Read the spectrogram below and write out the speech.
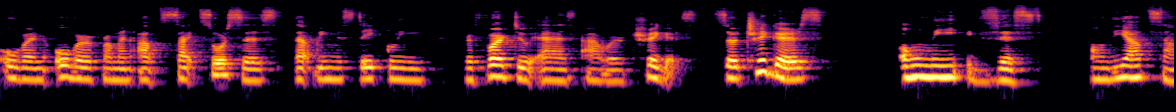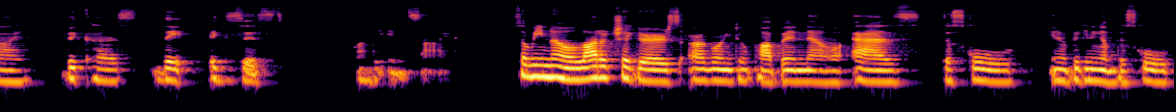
over and over from an outside sources that we mistakenly refer to as our triggers. So triggers only exist on the outside because they exist on the inside. So we know a lot of triggers are going to pop in now as the school, you know, beginning of the school,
